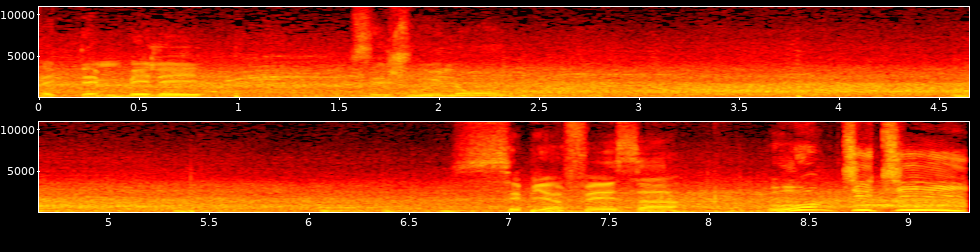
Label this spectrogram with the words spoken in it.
Avec Dembélé, c'est joué long. C'est bien fait ça. Titi,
